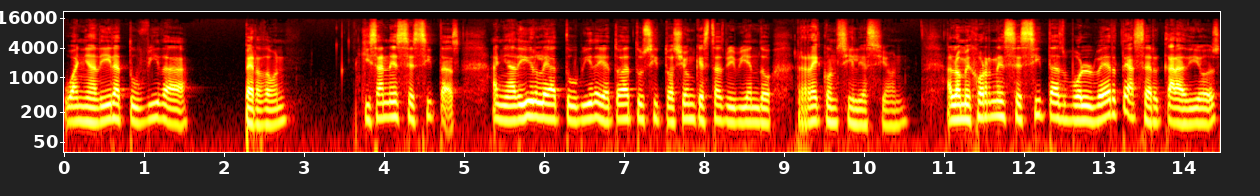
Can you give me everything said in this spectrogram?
o añadir a tu vida perdón. Quizá necesitas añadirle a tu vida y a toda tu situación que estás viviendo reconciliación. A lo mejor necesitas volverte a acercar a Dios.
